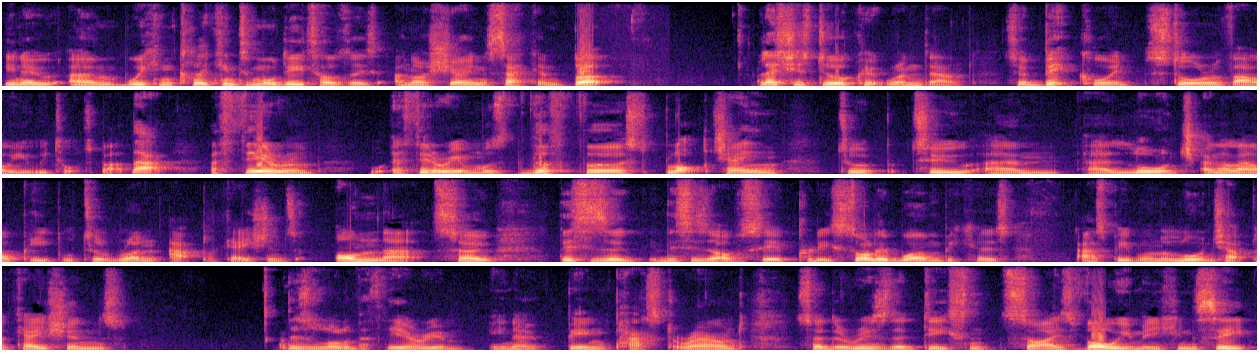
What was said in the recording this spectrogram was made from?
you know um, we can click into more details on this, and I'll show you in a second. But let's just do a quick rundown. So Bitcoin store of value, we talked about that. Ethereum Ethereum was the first blockchain to, to um, uh, launch and allow people to run applications on that. So this is a this is obviously a pretty solid one because as people want to launch applications, there's a lot of Ethereum, you know, being passed around. So there is a decent size volume, and you can see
